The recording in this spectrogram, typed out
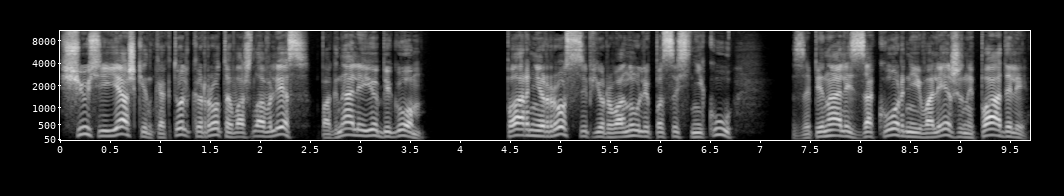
Щусь и Яшкин, как только рота вошла в лес, погнали ее бегом. Парни россыпью рванули по сосняку, запинались за корни и валежины, падали.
